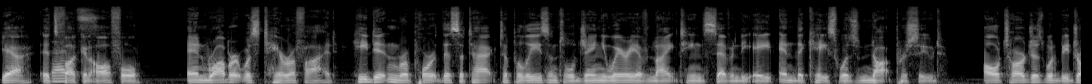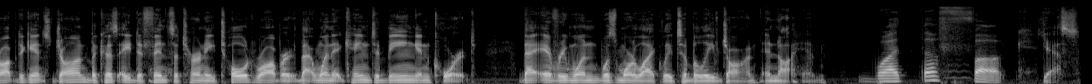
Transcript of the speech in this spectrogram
Yeah, it's That's- fucking awful. And Robert was terrified. He didn't report this attack to police until January of 1978, and the case was not pursued. All charges would be dropped against John because a defense attorney told Robert that when it came to being in court, that everyone was more likely to believe John and not him. What the fuck? Yes.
